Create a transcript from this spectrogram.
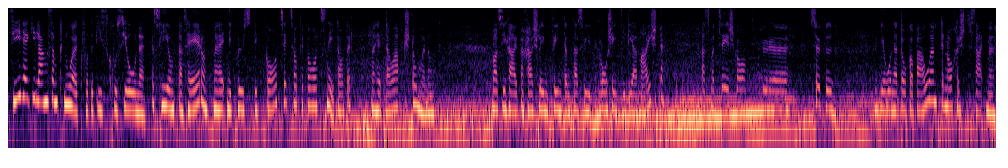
Sie hätte langsam genug von den Diskussionen. Das Hier und das Her und man hat nicht gewusst, geht es jetzt oder geht es nicht, oder? Man hat auch abgestimmt und was ich einfach auch schlimm finde und das wo sind die am meisten, dass man zuerst geht für äh, so viele Millionen hier bauen und danach sagt man,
